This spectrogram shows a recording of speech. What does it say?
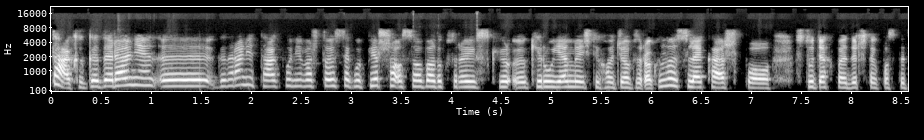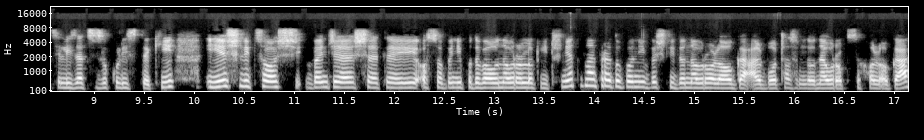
tak, generalnie, y, generalnie tak, ponieważ to jest jakby pierwsza osoba, do której kierujemy, jeśli chodzi o wzrok. No to jest lekarz po studiach medycznych, po specjalizacji z okulistyki i jeśli coś będzie się tej osobie nie podobało neurologicznie, to najprawdopodobniej wyśli do neurologa albo czasem do neuropsychologa,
